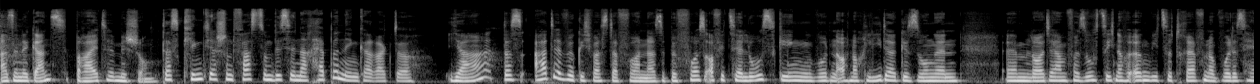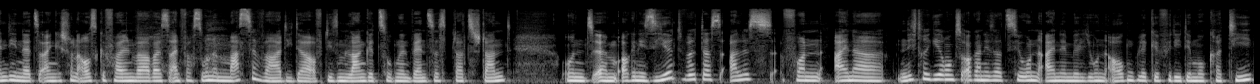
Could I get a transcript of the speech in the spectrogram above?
Also eine ganz breite Mischung. Das klingt ja schon fast so ein bisschen nach Happening-Charakter. Ja, das hatte wirklich was davon. Also bevor es offiziell losging, wurden auch noch Lieder gesungen. Ähm, Leute haben versucht, sich noch irgendwie zu treffen, obwohl das Handynetz eigentlich schon ausgefallen war, weil es einfach so eine Masse war, die da auf diesem langgezogenen Wenzelsplatz stand. Und ähm, organisiert wird das alles von einer Nichtregierungsorganisation, eine Million Augenblicke für die Demokratie.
